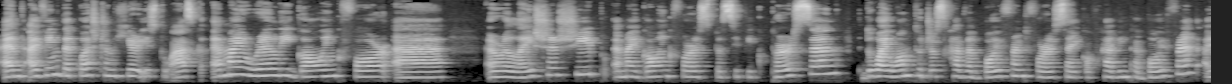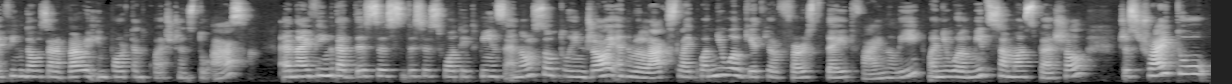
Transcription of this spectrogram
And I think the question here is to ask Am I really going for a a relationship? Am I going for a specific person? Do I want to just have a boyfriend for the sake of having a boyfriend? I think those are very important questions to ask and i think that this is this is what it means and also to enjoy and relax like when you will get your first date finally when you will meet someone special just try to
